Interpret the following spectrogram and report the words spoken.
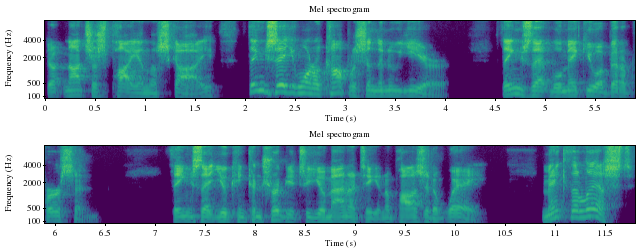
not just pie in the sky. Things that you want to accomplish in the new year, things that will make you a better person, things that you can contribute to humanity in a positive way. Make the list.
